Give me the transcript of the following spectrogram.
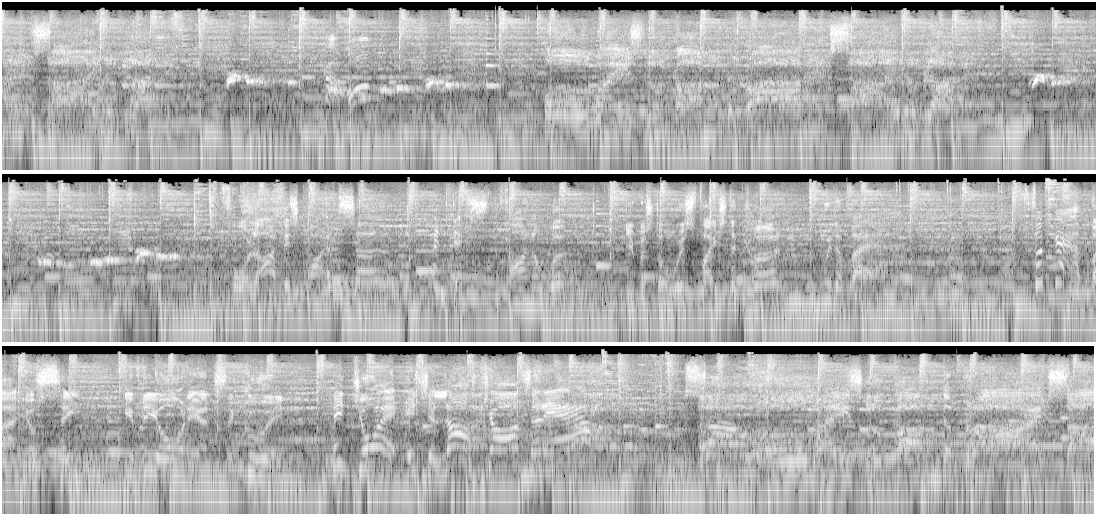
life. For life is quite absurd, and death's the final word. You must always face the curtain with a bow. Forget about your scene, give the audience a grin. Enjoy it, it's your last chance anyhow. So always look on the bright side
